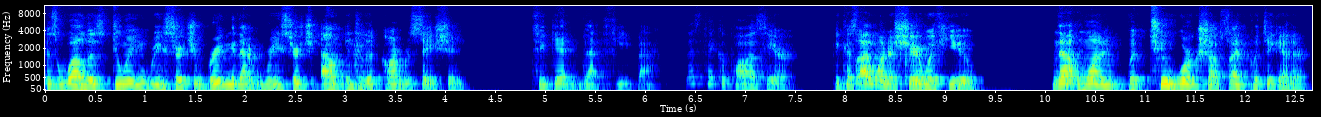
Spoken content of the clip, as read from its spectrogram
as well as doing research and bringing that research out into the conversation to get that feedback. Let's take a pause here because I want to share with you not one, but two workshops I've put together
